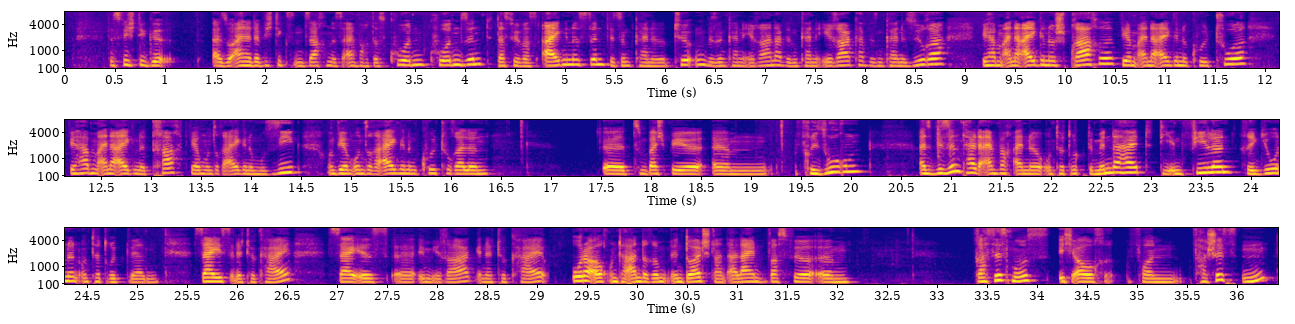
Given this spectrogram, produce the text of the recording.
das Wichtige, also eine der wichtigsten Sachen ist einfach, dass Kurden Kurden sind, dass wir was Eigenes sind. Wir sind keine Türken, wir sind keine Iraner, wir sind keine Iraker, wir sind keine Syrer. Wir haben eine eigene Sprache, wir haben eine eigene Kultur, wir haben eine eigene Tracht, wir haben unsere eigene Musik und wir haben unsere eigenen kulturellen, äh, zum Beispiel ähm, Frisuren. Also wir sind halt einfach eine unterdrückte Minderheit, die in vielen Regionen unterdrückt werden. Sei es in der Türkei, sei es äh, im Irak, in der Türkei oder auch unter anderem in Deutschland. Allein was für ähm, Rassismus ich auch von Faschisten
